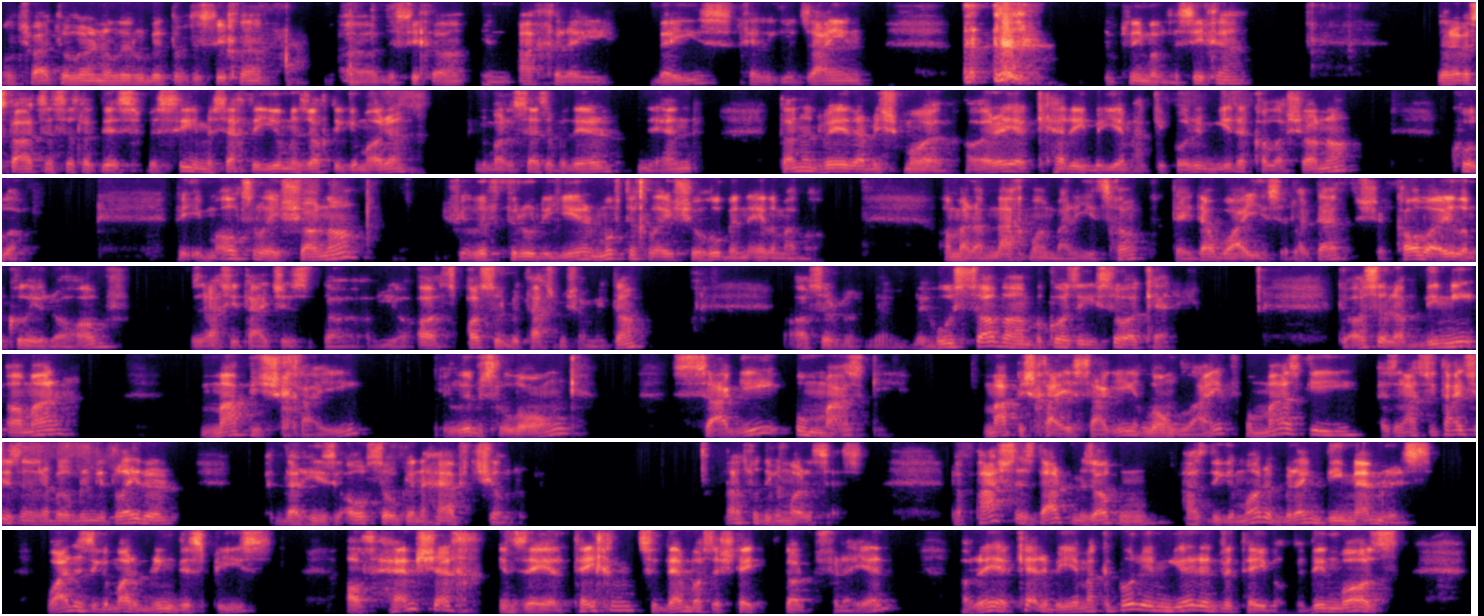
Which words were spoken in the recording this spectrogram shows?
We'll try to learn a little bit of the Sikha, uh, the Sikha in Achrei Beis, Chelik Yud the theme of the Sikha. The Rebbe starts and says like this: "V'si Masechta Yuma Zochti Gemara." Gemara says over there in the end. Tanad Vei Rabbi Shmuel, Ha'areya Keri B'Yem HaKippurim Yida Kol Hashana Kula. V'im Oltzalei Shana, if you live through the year, Muftach Lei Shuhu Ben Elam Abba. Amar Rav Nachman Bar Yitzchok. Teda, why is it like that? Shekola Elam Kuli Rov. As Rashi teaches, the Osir B'Tash Mishamita. Osir Behus Savam because he saw a keri. Osir Rav Dimi Amar Mapish Chai. He lives long. Sagi Umazgi. Mapish Chai is Sagi, long life. Umazgi, as Rashi teaches, and Rebbe will bring it later, that he's also going to have children. That's what the Gemara says. The Pashtas Dart Mizogun, as the Gemara bring the memories. Why does the Gemara bring this piece? Als Hemshech in zeer tegen zu dem, was er steht dort freien, Horea Kerbi, Yemakapurim, Yered V'Tevel. The din was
